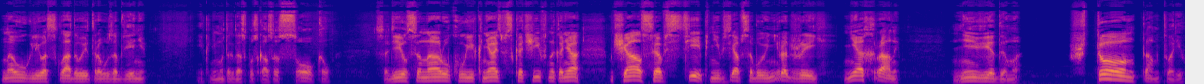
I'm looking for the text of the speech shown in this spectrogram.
на угли, складывая траву забвения. И к нему тогда спускался сокол. Садился на руку, и князь, вскочив на коня, мчался в степь, не взяв с собой ни раджей, ни охраны. Неведомо, что он там творил.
